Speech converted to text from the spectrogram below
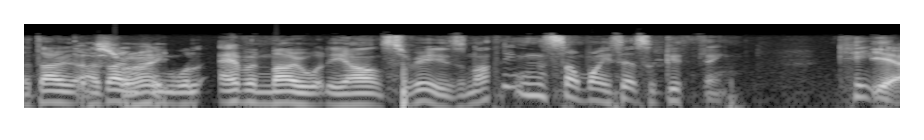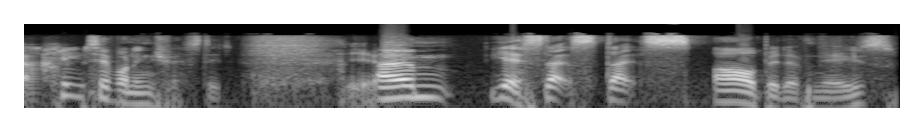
I don't That's I don't right. think we'll ever know what the answer is, and I think in some ways that's a good thing. Keep, Yeah. keeps everyone interested. Yeah. Um, yes, that's that's our bit of news.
